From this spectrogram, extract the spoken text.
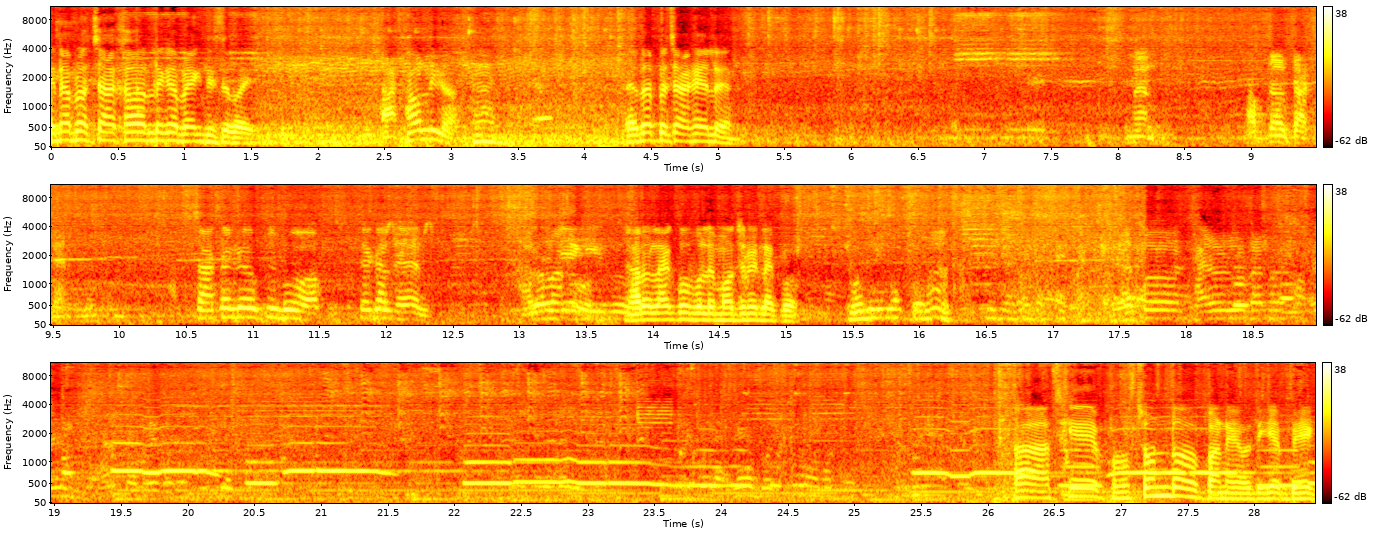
এটা আপনার চা খাওয়ার লেগে ব্যাগ দিছে ভাই। আঠারো লিগা? এটা আপনি চা খাইলেন নেন আপনার আরও লাগবো বলে মজুরি লাগবো। হ্যাঁ আজকে প্রচণ্ড মানে ওদিকে বেগ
